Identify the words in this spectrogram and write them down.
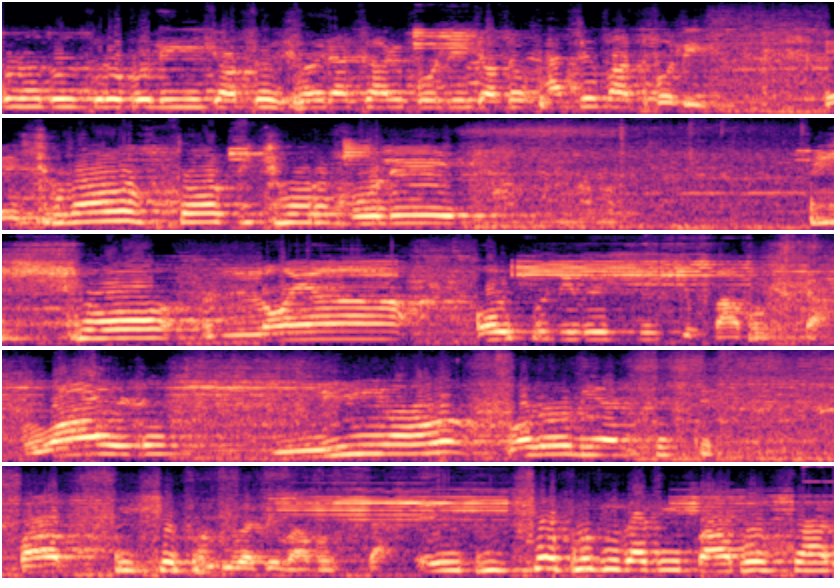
গণতন্ত্র বলি, যত স্বৈরাচার বলি, যত ফ্যাসিবাদ বলি এই সমস্ত কিছুর মূলে বিশ্ব নয়া ঔপনিবেশিক ব্যবস্থা ওয়ার্ল্ড নিও কলোনিয়াল সিস্টেম বা বিশ্ব ব্যবস্থা। এই বিশ্ব ব্যবস্থার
